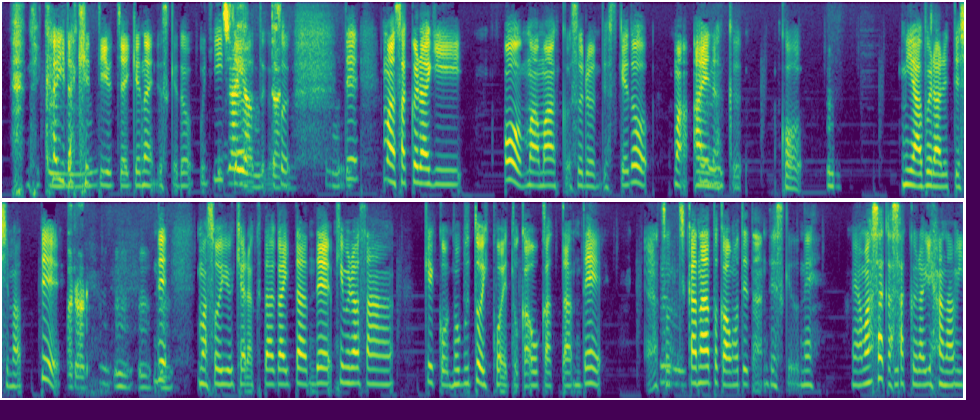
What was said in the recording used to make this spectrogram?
でかいだけって言っちゃいけないんですけど、お兄ちゃんとか、そう。うんでまあ桜木をまあマークするんですけど、まああえなく、こう、うん見破られてしまっでまあそういうキャラクターがいたんで、木村さん結構のぶとい声とか多かったんで、あそっちかなとか思ってたんですけどね。いやまさか桜木花道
